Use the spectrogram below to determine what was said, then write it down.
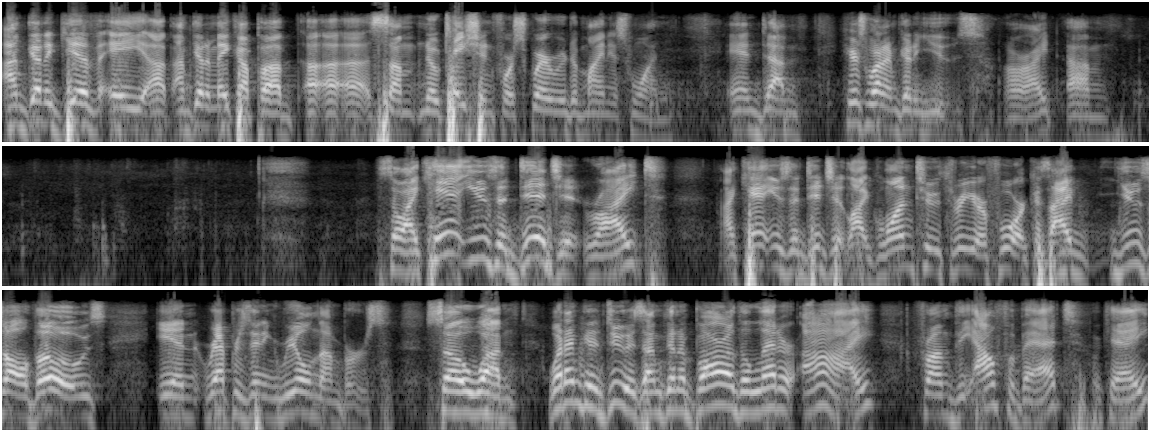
I'm going to give a am uh, going to make up a, some notation for square root of minus one, and um, here's what I'm going to use. All right. Um, so I can't use a digit, right? I can't use a digit like 1, 2, 3, or 4 because I use all those in representing real numbers. So um, what I'm going to do is I'm going to borrow the letter I from the alphabet, okay?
